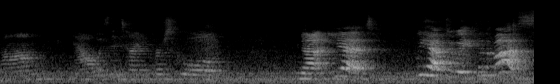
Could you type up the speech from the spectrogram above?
Mom, now is it time for school? Not yet. We have to wait for the bus.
